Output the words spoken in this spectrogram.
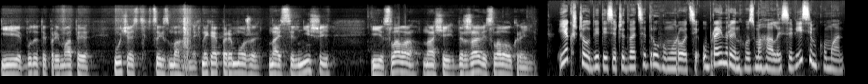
і будете приймати участь в цих змаганнях. Нехай переможе найсильніший. І слава нашій державі, слава Україні. Якщо у 2022 році у брейн-рингу змагалися 8 команд,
